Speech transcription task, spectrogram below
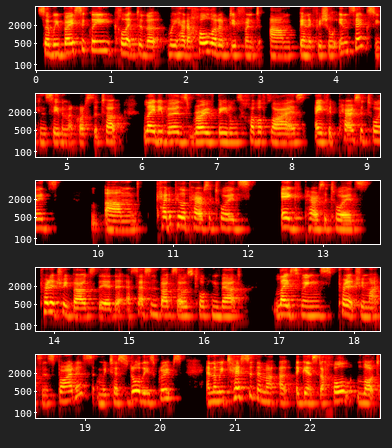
So we basically collected, a, we had a whole lot of different um, beneficial insects. You can see them across the top, ladybirds, rove beetles, hoverflies, aphid parasitoids, um, caterpillar parasitoids, egg parasitoids, predatory bugs, they're the assassin bugs I was talking about, lacewings, predatory mites and spiders. And we tested all these groups and then we tested them against a whole lot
